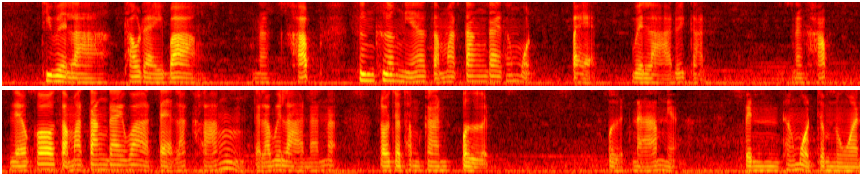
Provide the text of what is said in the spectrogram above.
ำที่เวลาเท่าใดบ้างนะครับ ซึ่งเครื่องนี้สามารถตั้งได้ทั้งหมด 8 เวลาด้วยกันนะครับ แล้วก็สามารถตั้งได้ว่าแต่ละครั้งแต่ละเวลานั้นอะเราจะทำการเปิด เปิดน้ำเนี่ย เป็นทั้งหมดจำนวน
